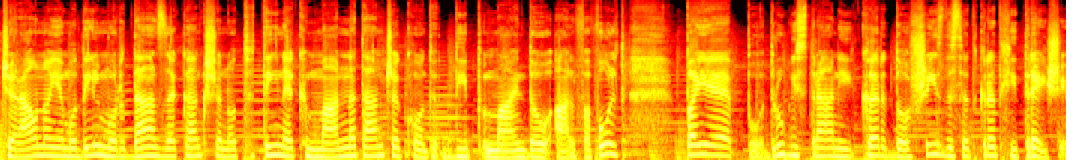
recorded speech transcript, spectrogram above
Če ravno je model morda za kakšen odtenek manj natančen kot DeepMindov AlphaFold, pa je po drugi strani kar do 60 krat hitrejši.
